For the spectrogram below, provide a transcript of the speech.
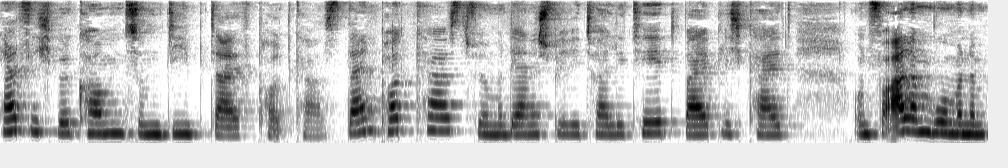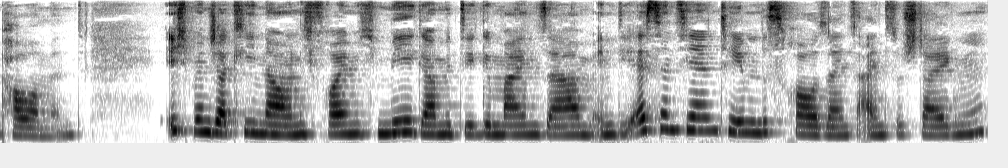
Herzlich willkommen zum Deep Dive Podcast, dein Podcast für moderne Spiritualität, Weiblichkeit und vor allem Woman Empowerment. Ich bin Jacqueline und ich freue mich mega mit dir gemeinsam in die essentiellen Themen des Frauseins einzusteigen.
